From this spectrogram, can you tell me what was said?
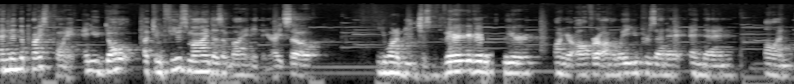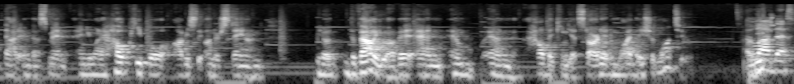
and then the price point. And you don't, a confused mind doesn't buy anything, right? So you want to be just very, very clear on your offer, on the way you present it, and then on that investment. And you want to help people obviously understand, you know, the value of it and and and how they can get started and why they should want to. I love this.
